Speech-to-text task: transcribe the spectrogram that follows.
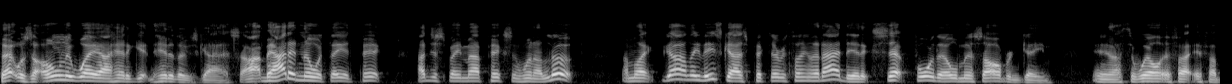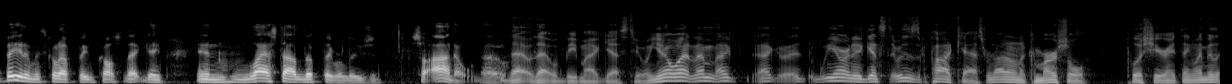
that was the only way I had of getting ahead of those guys. I mean, I didn't know what they had picked. I just made my picks, and when I looked, I'm like, golly, these guys picked everything that I did except for the Ole Miss Auburn game. And I said, well, if I if I beat them, it's going to have to be because of that game. And last I looked, they were losing. So I don't know. That that would be my guess too. You know what? I'm, I, I, we aren't against. This is a podcast. We're not on a commercial push here or anything. Let me. All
